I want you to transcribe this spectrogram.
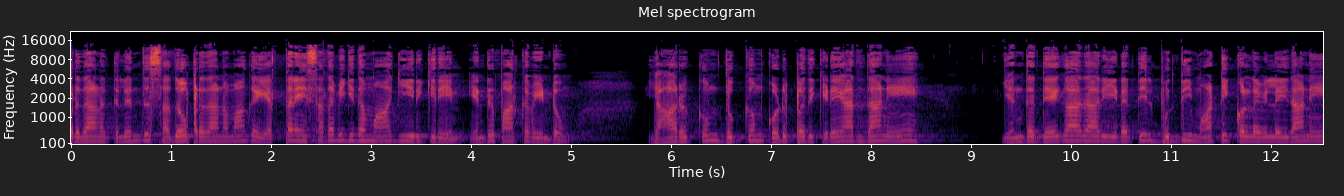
பிரதானத்திலிருந்து சதோ பிரதானமாக எத்தனை சதவிகிதம் ஆகியிருக்கிறேன் என்று பார்க்க வேண்டும். யாருக்கும் துக்கம் கொடுப்பது கிடையாதுதானே? எந்த தேகாதாரி இடத்தில் புத்தி மாட்டிக்கொள்ளவில்லை தானே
